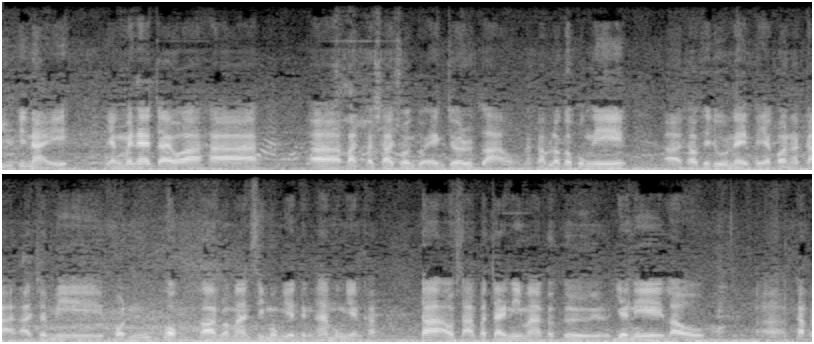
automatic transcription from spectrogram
อยู่ที่ไหน ยังไม่แน่ใจว่าหาอ่าบัตรประชาชนตัวเองเจอหรือเปล่านะครับ แล้วก็พรุ่งนี้ เท่าที่ดูในพยากรณ์อากาศอาจจะมีฝนตกตอนประมาณ4โมงเย็นถึง5โมงเย็นครับ ถ้าเอาสามปัจจัยนี้มาก็คือ เย็นนี้เราเอ่อกลับไป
